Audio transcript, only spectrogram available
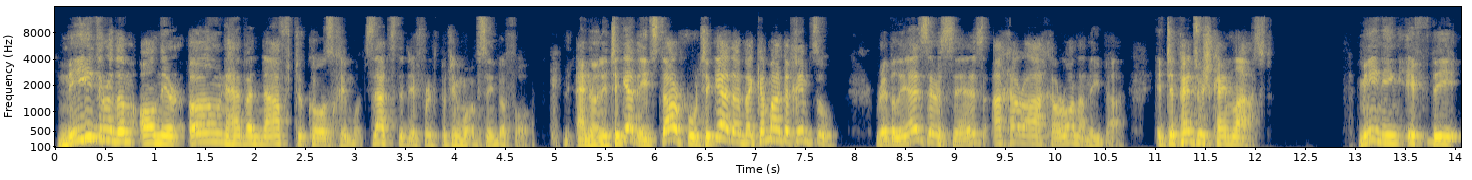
Neither of them on their own have enough to cause chimutz. That's the difference between what we've seen before. And only together, it's for together they command the chimtzu. Rebbe Eliezer says achara acharon aniba. It depends which came last. Meaning, if the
